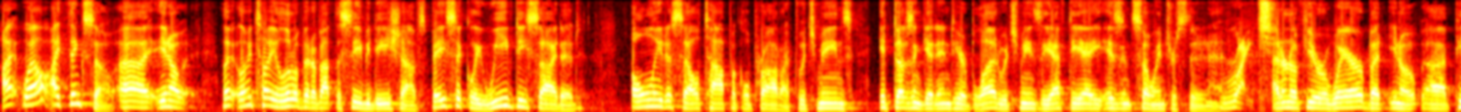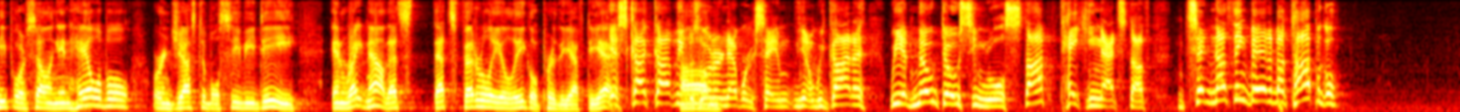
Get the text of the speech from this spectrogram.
I, well, I think so. Uh, you know, let, let me tell you a little bit about the CBD shops. Basically, we've decided only to sell topical product, which means it doesn't get into your blood, which means the FDA isn't so interested in it. Right. I don't know if you're aware, but you know, uh, people are selling inhalable or ingestible CBD, and right now that's that's federally illegal per the FDA. Yeah, Scott Gottlieb was on Um, our network saying, you know, we gotta, we have no dosing rules. Stop taking that stuff. Said nothing bad about topical.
